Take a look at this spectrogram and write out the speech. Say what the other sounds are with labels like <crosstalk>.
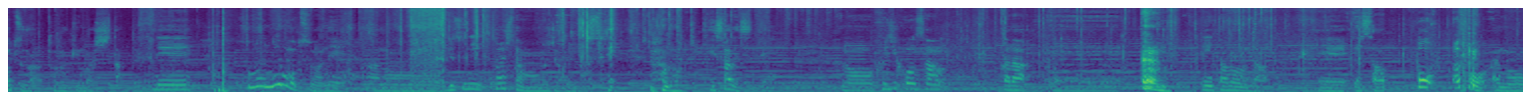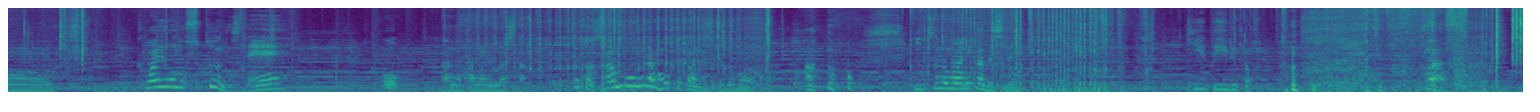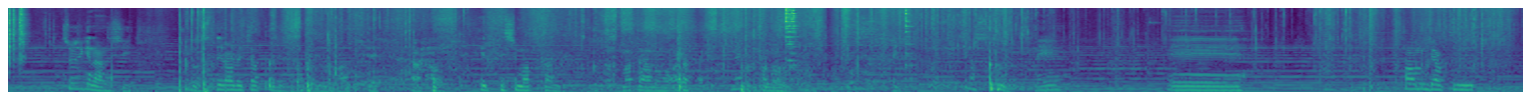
物が届きました。でこの荷物はね、あのー別に大したものじゃありません。<laughs> あの餌ですね。あのー、藤子さんから、えー <clears throat> に頼んだ、えー餌。とあと、あのー、くわ用のスプーンですね。をあの頼みました。ちょっと3本ぐらい持ってたんですけども <laughs> あのいつの間にかですね消えていると。<laughs> まあ正直な話ちょっと捨てられちゃったりとかっていうのがあってあの減ってしまったんでまたあの新たにですね頼んだんですはい。こちらスプーンですね。えー、300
